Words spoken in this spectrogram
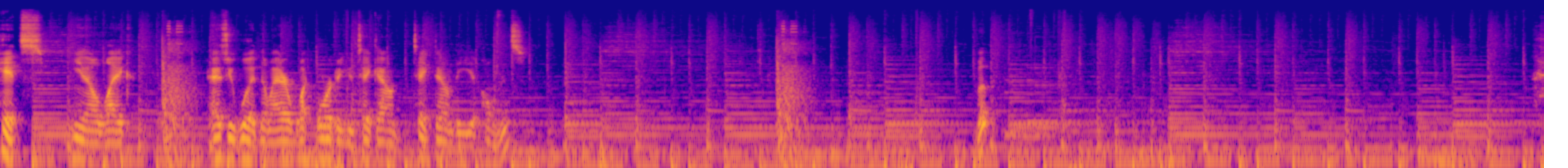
hits, you know, like as you would no matter what order you take down take down the opponents. Whoop.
